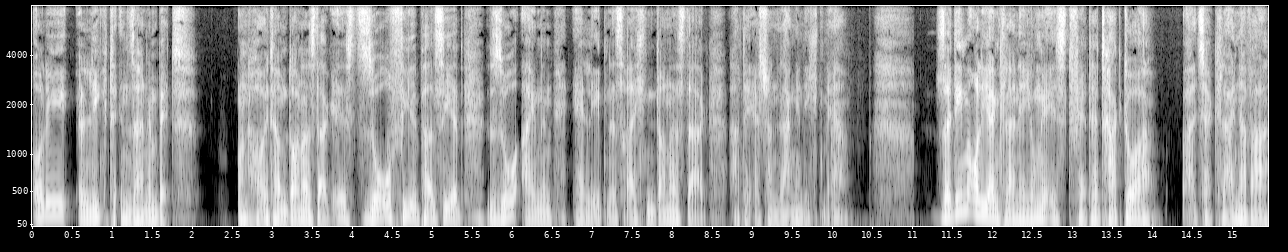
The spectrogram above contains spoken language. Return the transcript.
Olli liegt in seinem Bett. Und heute am Donnerstag ist so viel passiert. So einen erlebnisreichen Donnerstag hatte er schon lange nicht mehr. Seitdem Olli ein kleiner Junge ist, fährt er Traktor. Als er kleiner war,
